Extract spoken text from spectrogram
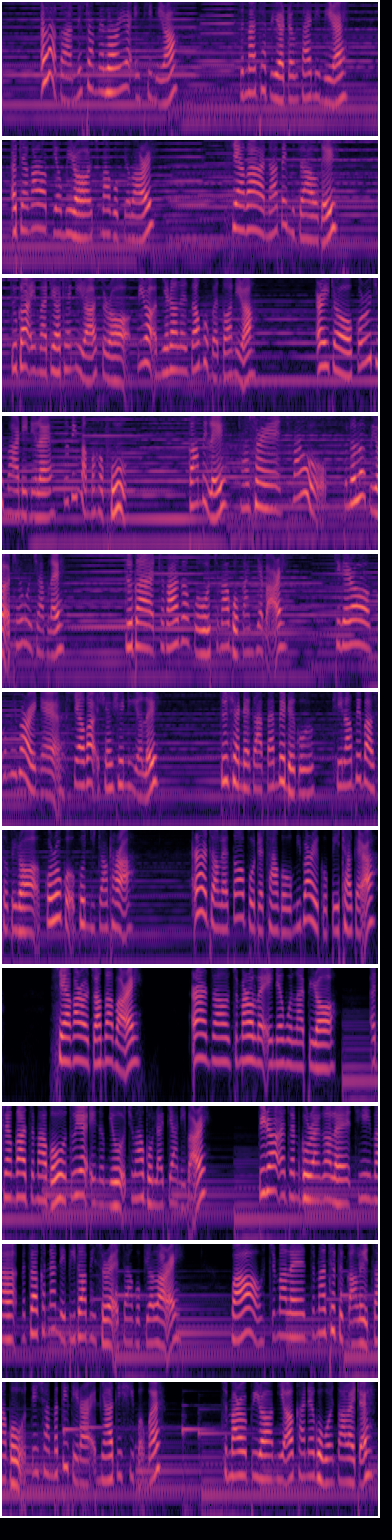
အဲ့ဒါကမစ္စတာမယ်လိုရီရဲ့အိမ်ဖြစ်နေတာကျမထပ်ပြီးတော့တုံဆိုင်နေမိတယ်အတန်ကတော့ပြုံးပြီးတော့ကျမကိုပြောပါတယ်ဆရာကနားသိမ့်မကြောက်လေသူကအိမ်မှာတယောက်ထဲနေတာဆိုတော့ပြီးတော့အမြဲတမ်းလဲစောင်းကိုပဲသွားနေတာ အဲ့ဒီတော့ကိုရိုဒီမာအနေနဲ့လဲသူသိမှာမဟုတ်ဘူးကောင်းပြီလေဒါဆိုရင်ကျမတို့ဘယ်လိုလုပ်ပြီးတော့အထဲဝင်ကြမလဲသူကတကားတော့ကိုကျမကိုကန်ပြက်ပါတယ်တကယ်တော့ကုမိပါရီနဲ့ဆရာကအရှင်းရှင်းနေရလေသူချန်နယ်ကပန်းပစ်တွေကိုဖြေလောင်းပြပါဆိုပြီးတော့ကိုရိုကိုအကူကြီးတောင်းထားတာအဲ့ဒါကြောင့်လဲတော့ဖို့တခြားကိုမိဘတွေကိုပေးထားခဲ့တာဆရာကတော့ကြောင်းသားပါတယ်အဲ့ဒါကြောင့်ကျမတို့လည်းအိမ်ထဲဝင်လိုက်ပြီးတော့အတန်ကကျမကိုသူ့ရဲ့အိမ်လိုမျိုးကျမကိုလိုက်ပြနေပါတယ် ပြီးတော့အတန်ကိုရိုင်းကလည်းဒီမှာမကြောက်ခဏနေပြီးတော့ပြီဆိုတဲ့အကြောင်းကိုပြောလာတယ်ဝေါကျမလည်းကျမချစ်သူကောင်းလေးအကြောင်းကိုတေချာမသိသေးတာအများကြီးရှိပုံပဲကျမတို့ပြီးတော့မြေအောက်ခန်းထဲကိုဝင်သွားလိုက်တယ်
